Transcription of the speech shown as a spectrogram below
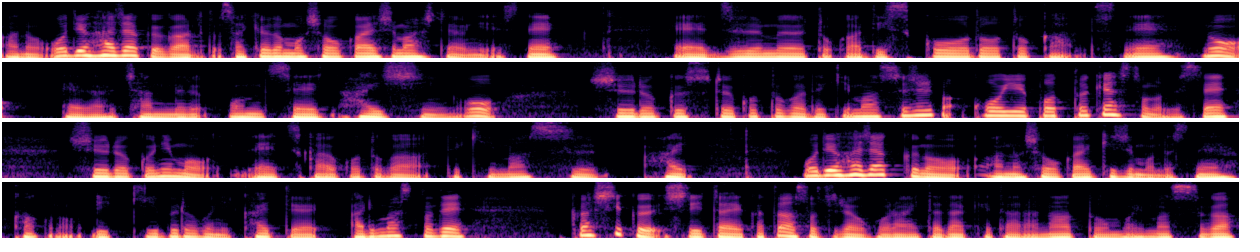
あの、オーディオハイジャックがあると、先ほども紹介しましたようにですね、えー、Zoom とか Discord とかですね、の、えー、チャンネル、音声配信を収録することができますし、こういうポッドキャストのですね、収録にも、えー、使うことができます。はい。オーディオハイジャックのあの紹介記事もですね、過去のリッキーブログに書いてありますので、詳しく知りたい方はそちらをご覧いただけたらなと思いますが、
